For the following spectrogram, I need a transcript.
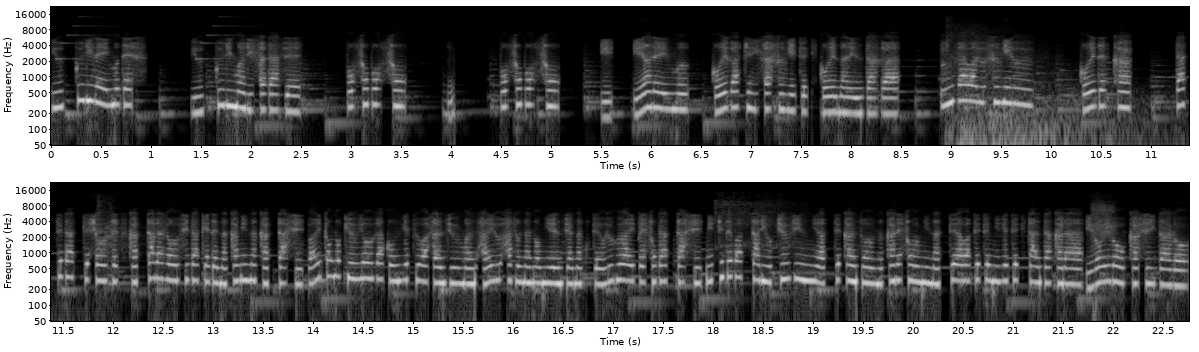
ゆっくりレ夢ムです。ゆっくりマリサだぜ。ボソボソ。んボソボソ。い、いやレ夢ム、声が小さすぎて聞こえないんだが。運が悪すぎる声でか。だってだって小説買ったら表紙だけで中身なかったし、バイトの給料が今月は30万入るはずなのに円じゃなくてウルグアイペソだったし、道でばったり宇宙人に会って肝臓抜かれそうになって慌てて逃げてきたんだから。色々おかしいだろ。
